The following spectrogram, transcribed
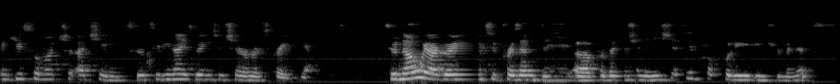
Thank you so much, Achim. So Selina is going to share her screen. Yeah. So now we are going to present the uh, Prevention Initiative, hopefully in two minutes.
